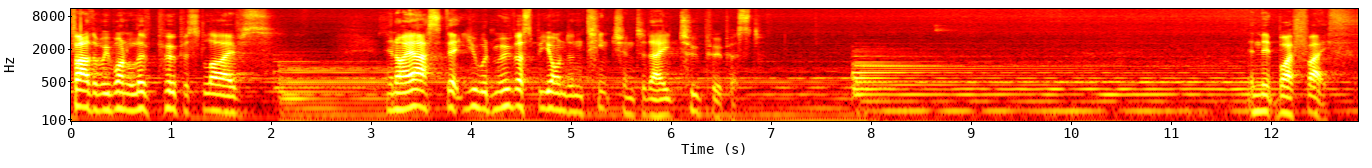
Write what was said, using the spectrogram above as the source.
Father, we want to live purposed lives. And I ask that you would move us beyond intention today to purposed. And that by faith,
